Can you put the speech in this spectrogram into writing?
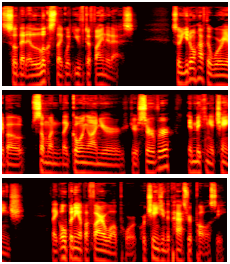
so that it looks like what you've defined it as. So you don't have to worry about someone like going on your your server and making a change, like opening up a firewall port or changing the password policy.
